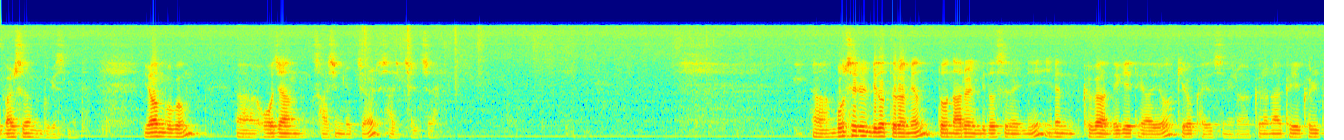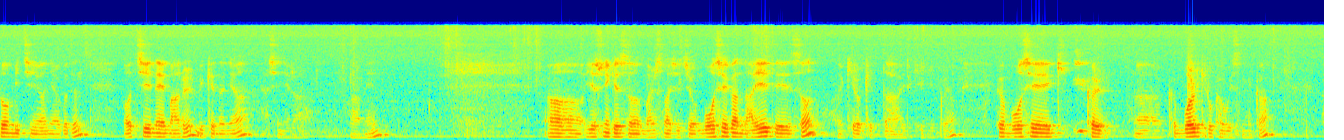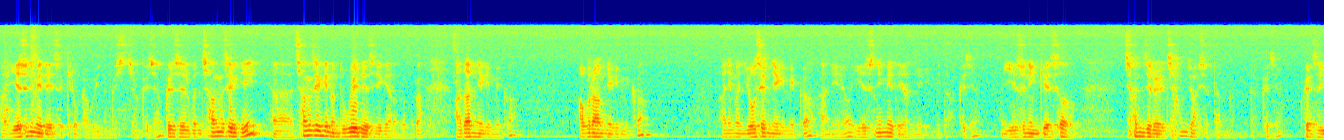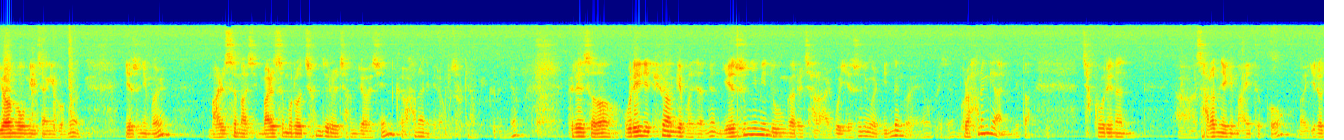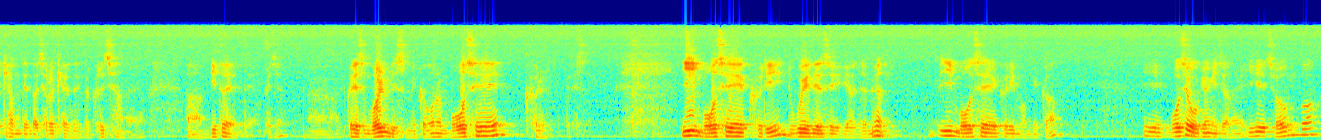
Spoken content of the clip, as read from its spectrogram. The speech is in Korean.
우리 말씀 보겠습니다. 요한복음 5장 46절, 47절. 모세를 믿었더라면 또 나를 믿었으리니 이는 그가 내게 대하여 기록하였음이라. 그러나 그의 글도 믿지 아니하거든 어찌 내 말을 믿겠느냐 하시니라. 아멘. 어, 예수님께서 말씀하셨죠. 모세가 나에 대해서 기록했다 이렇게 얘기했고요. 그 모세의 글, 어, 그뭘 기록하고 있습니까? 아, 예수님에 대해서 기록하고 있는 것이죠. 그죠? 그래서 여러분 창세기, 아, 창세기는 누구에 대해서 얘기하는 겁니까? 아담 얘기입니까? 아브라함 얘기입니까? 아니면 요셉 얘기입니까? 아니에요. 예수님에 대한 얘기입니다. 그죠? 예수님께서 천지를 창조하셨다는 겁니다. 그죠? 그래서 요한복음 1장에 보면 예수님을 말씀하신 말씀으로 천지를 창조하신 그 하나님이라고 소개하고 있거든요. 그래서 우리에게 필요한 게 뭐냐면 예수님이 누군가를 잘 알고 예수님을 믿는 거예요. 그죠? 뭘 하는 게 아닙니다. 자꾸 우리는 아, 사람 얘기 많이 듣고 뭐 이렇게 하면 된다 저렇게 해야 된다 그렇지 않아요. 아, 믿어야 돼요. 그죠? 그래서 뭘 믿습니까? 오늘 모세의 글. 이 모세의 글이 누구에 대해서 얘기하냐면 이 모세의 글이 뭡니까? 이 모세 오경이잖아요. 이게 전부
